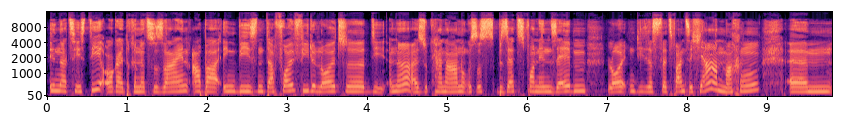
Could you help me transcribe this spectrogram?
in der CSD-Orga drinne zu sein, aber irgendwie sind da voll viele Leute, die, ne, also keine Ahnung, es ist besetzt von denselben Leuten, die das seit 20 Jahren machen, ähm,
